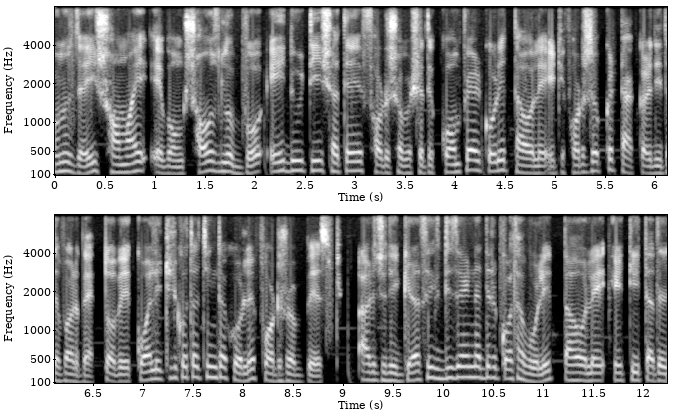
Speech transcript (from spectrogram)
অনুযায়ী সময় এবং সহজলভ্য এই দুইটির সাথে ফটোশপের সাথে কম্পেয়ার করি, তাহলে এটি ফটোশপকে টাক্কার দিতে পারবে। তবে কোয়ালিটির কথা চিন্তা করলে ফটোশপ বেস্ট আর যদি গ্রাফিক্স ডিজাইনারদের কথা বলি, তাহলে এটি তাদের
